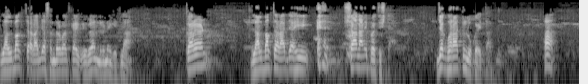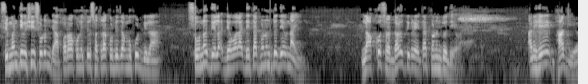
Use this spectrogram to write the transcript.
लालबागच्या राजा संदर्भात काही वेगळा निर्णय घेतला. कारण लालबागचा राजा ही शान आणि प्रतिष्ठा जगभरातून लोक येतात. हां श्रीमंतीविषयी सोडून द्या. परवा कोणीतरी सतरा कोटीचा मुकुट दिला. सोनं देला देवाला देतात म्हणून तो देव नाही. लाखो श्रद्धाळू तिकडे येतात म्हणून तो देव आहे. आणि हे भाग्य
